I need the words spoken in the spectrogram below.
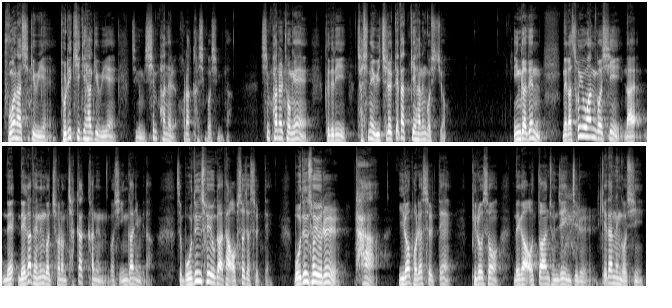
구원하시기 위해, 돌이키게 하기 위해 지금 심판을 허락하신 것입니다. 심판을 통해 그들이 자신의 위치를 깨닫게 하는 것이죠. 인간은 내가 소유한 것이 나, 내, 내가 되는 것처럼 착각하는 것이 인간입니다. 그래서 모든 소유가 다 없어졌을 때, 모든 소유를 다 잃어버렸을 때, 비로소 내가 어떠한 존재인지를 깨닫는 것이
